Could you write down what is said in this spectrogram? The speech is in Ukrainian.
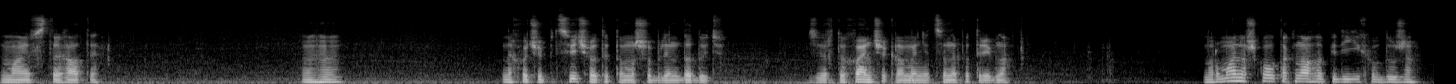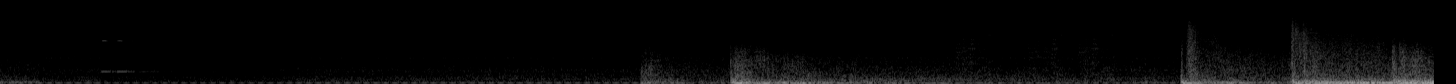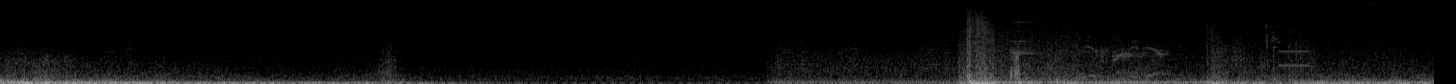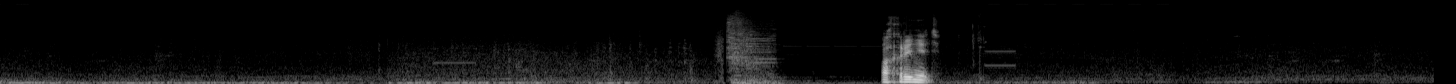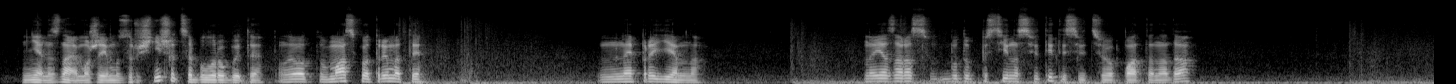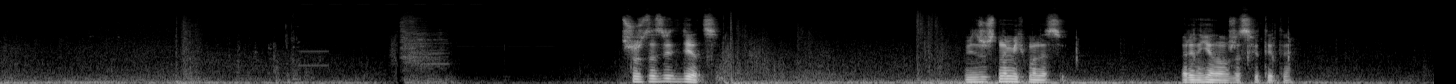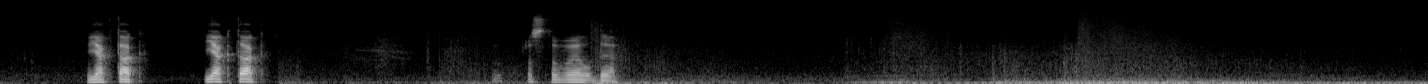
Маю встигати. Угу. Не хочу підсвічувати, тому що, блін, дадуть з віртуханчика, мені це не потрібно. Нормально школа так нагло під'їхав дуже. Охренеть. Ні, не знаю, може йому зручніше це було робити, але от в маску отримати неприємно. Ну я зараз буду постійно світитись від цього паттона, да? Що ж за звіздець? Він же ж не міг мене с... рентгеном вже світити. Як так? Як так? Просто ВЛД.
